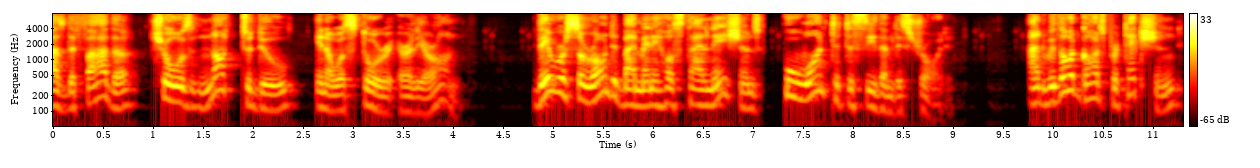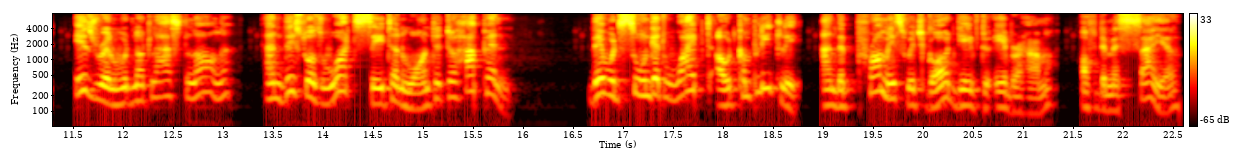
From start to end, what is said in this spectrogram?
as the father chose not to do in our story earlier on. They were surrounded by many hostile nations who wanted to see them destroyed. And without God's protection, Israel would not last long, and this was what Satan wanted to happen. They would soon get wiped out completely, and the promise which God gave to Abraham of the Messiah,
